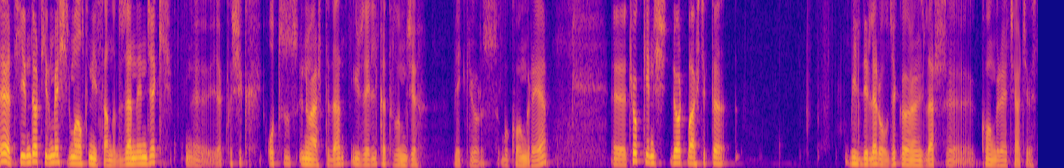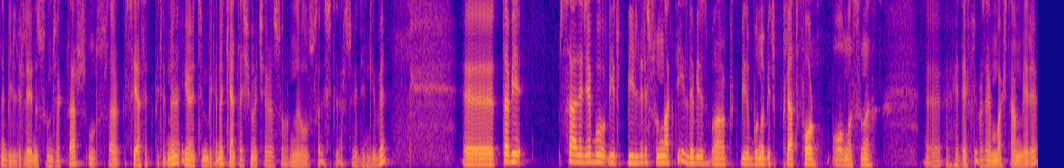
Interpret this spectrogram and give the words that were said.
evet 24-25-26 Nisan'da düzenlenecek. Ee, yaklaşık 30 üniversiteden 150 katılımcı bekliyoruz bu kongreye. Ee, çok geniş dört başlıkta bildiriler olacak. Öğrenciler e, kongre çerçevesinde bildirilerini sunacaklar. Uluslararası siyaset bilimi, yönetim bilimi, kentleşme ve çevre sorunları, uluslararası ilişkiler söylediğim gibi. Ee, tabii sadece bu bir bildiri sunmak değil de biz artık bir, bunu bir platform olmasını e, hedefliyoruz en baştan beri.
